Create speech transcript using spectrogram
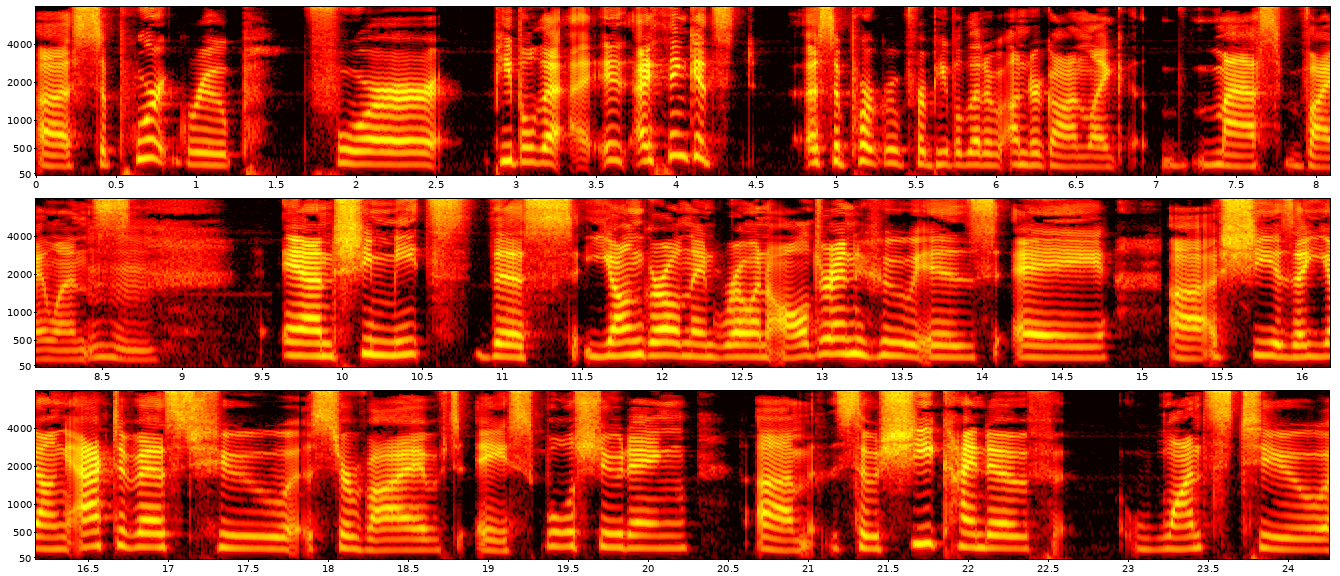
uh, support group for people that I, I think it's a support group for people that have undergone like mass violence and she meets this young girl named Rowan Aldren who is a uh, she is a young activist who survived a school shooting um, so she kind of wants to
